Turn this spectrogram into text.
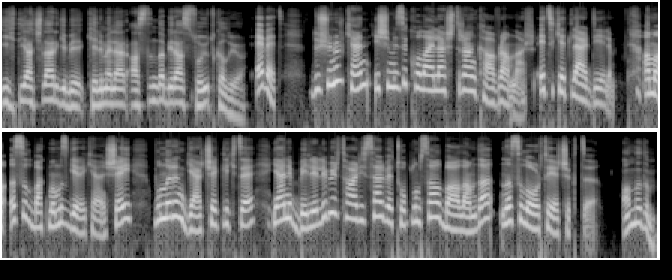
ihtiyaçlar gibi kelimeler aslında biraz soyut kalıyor. Evet, düşünürken işimizi kolaylaştıran kavramlar, etiketler diyelim. Ama asıl bakmamız gereken şey bunların gerçeklikte yani belirli bir tarihsel ve toplumsal bağlamda nasıl ortaya çıktığı. Anladım.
